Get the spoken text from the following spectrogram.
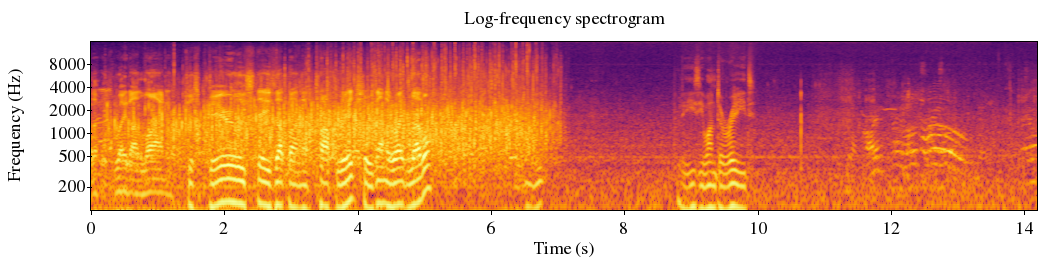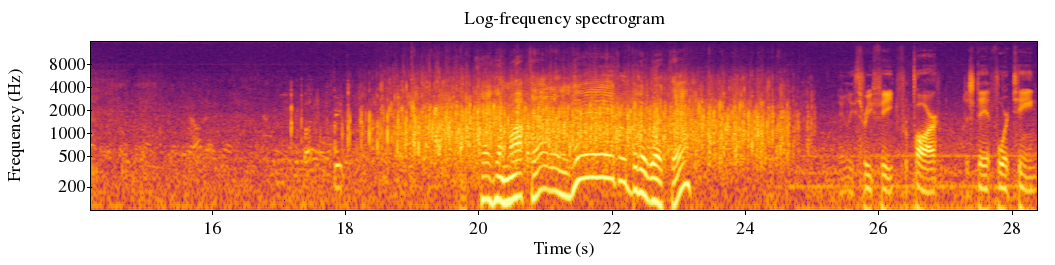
Well, that was right on line and just barely stays up on that top ridge, so he's on the right level. Pretty easy one to read. Okay, he'll mark that. A little bit of work there. Nearly three feet for par to stay at 14.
